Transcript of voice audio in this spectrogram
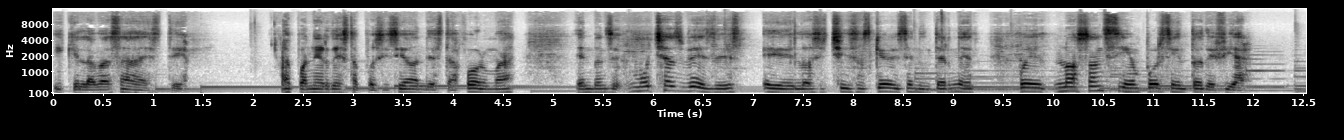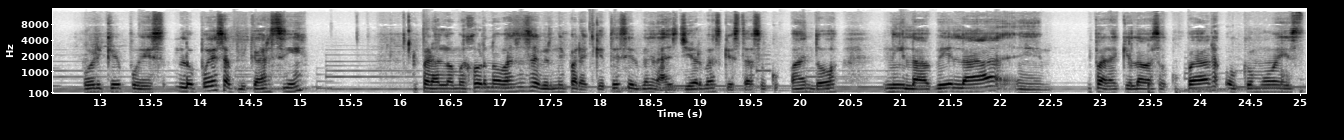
y que la vas a este a poner de esta posición, de esta forma. Entonces, muchas veces eh, los hechizos que ves en internet, pues no son 100% de fiar. Porque pues lo puedes aplicar, sí, pero a lo mejor no vas a saber ni para qué te sirven las hierbas que estás ocupando, ni la vela, eh, para qué la vas a ocupar, o cómo es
